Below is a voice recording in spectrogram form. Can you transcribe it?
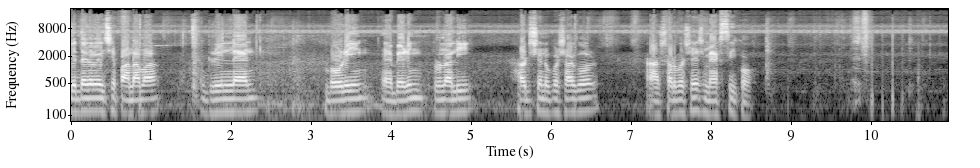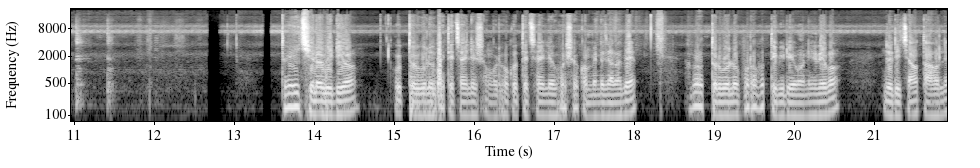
এর দেখা রয়েছে পানামা, গ্রিনল্যান্ড, বোরিং বেরিং প্রণালী, হার্ডসন উপসাগর, আর সর্বশেষ মেক্সিকো। তো এই ছিল ভিডিও। উত্তরগুলো পেতে চাইলে সংগ্রহ করতে চাইলে অবশ্যই কমেন্টে জানাবে। আমরা উত্তরগুলো পরবর্তী ভিডিও বানিয়ে দেব। যদি চাও তাহলে,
